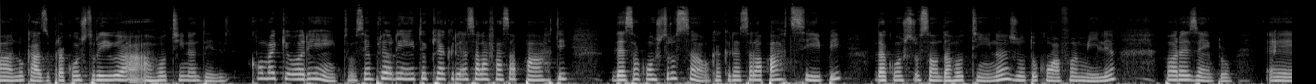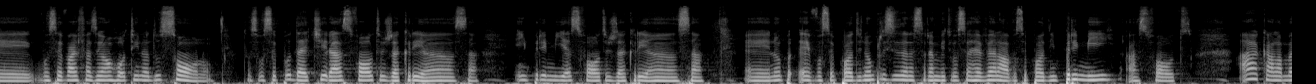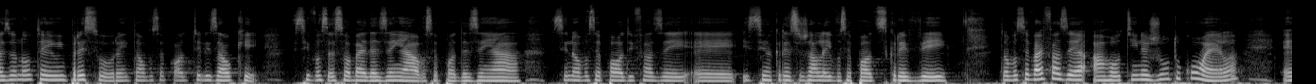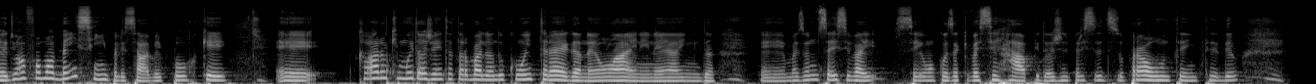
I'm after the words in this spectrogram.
Ah, no caso, para construir a, a, rotina deles. Como é que eu oriento? Eu sempre oriento que a criança ela faça parte dessa construção, que a criança ela participe da construção da rotina junto com a família. Por exemplo, é, você vai fazer uma rotina do sono. Então, se você puder tirar as fotos da criança, imprimir as fotos da criança, é, não, é, você pode, não precisa necessariamente você revelar, você pode imprimir as fotos. Ah, Carla, mas eu não tenho impressora, então você pode utilizar o quê? Se você souber desenhar, você pode desenhar. Se não, você pode fazer. É, e se a criança já lê, você pode escrever. Então você vai fazer a rotina junto com ela, é, de uma forma bem simples, sabe? Porque é, Claro que muita gente está trabalhando com entrega, né, online, né, ainda. É, mas eu não sei se vai ser uma coisa que vai ser rápido. A gente precisa disso para ontem, entendeu?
